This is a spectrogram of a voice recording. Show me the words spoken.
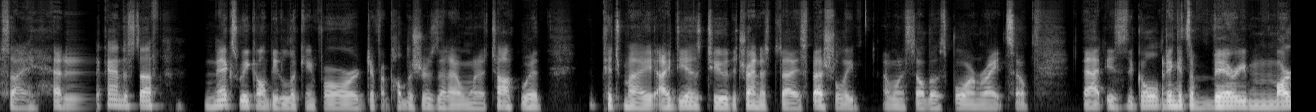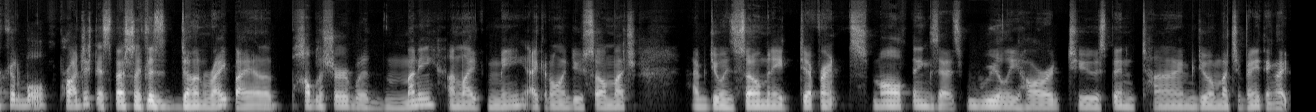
So I had that kind of stuff. Next week, I'll be looking for different publishers that I want to talk with, pitch my ideas to the Try Not to especially. I want to sell those foreign rights. So that is the goal. I think it's a very marketable project, especially if it's done right by a publisher with money. Unlike me, I can only do so much. I'm doing so many different small things that it's really hard to spend time doing much of anything. Like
